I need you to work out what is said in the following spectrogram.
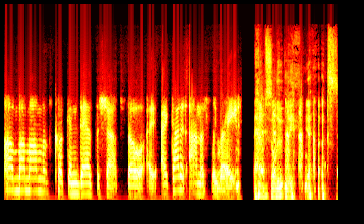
Um, my mom was cook and dad's a chef. So I, I got it honestly right. Absolutely. yes.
